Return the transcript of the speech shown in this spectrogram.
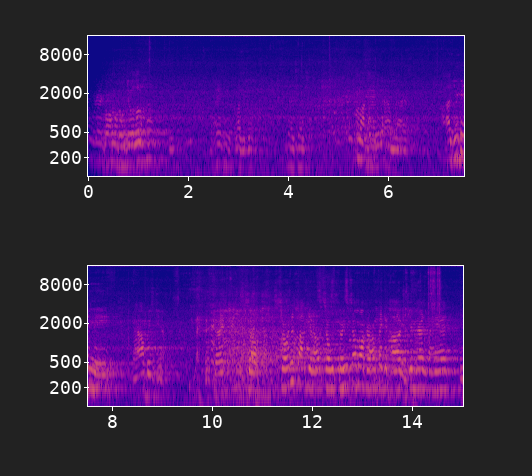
We're gonna go, I'm gonna go do a little. Oh, hey, you. Come on, man, you gotta help me out. Uh, you be me, and I'll be Jim. Okay? So, so in uh, you know, so, so, I'm walking around, I'm taking hug, and Jim grabs my hand, he,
